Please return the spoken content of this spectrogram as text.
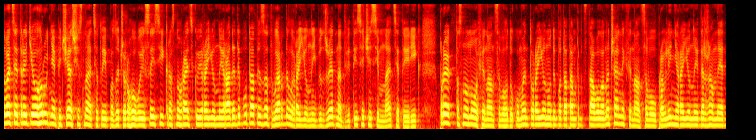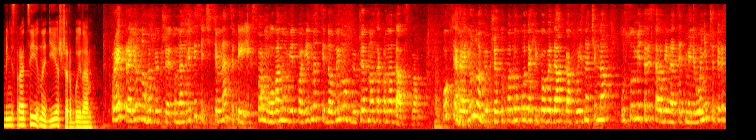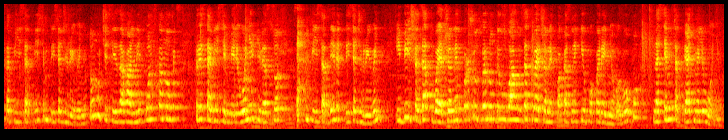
23 грудня під час 16-ї позачергової сесії Красноградської районної ради депутати затвердили районний бюджет на 2017 рік. Проект основного фінансового документу району депутатам представила начальник фінансового управління районної державної адміністрації Надія Щербина. На 2017 рік сформовано у відповідності до вимог бюджетного законодавства. Обсяг районного бюджету по доходах і по видатках визначено у сумі 311 мільйонів 458 тисяч гривень. У тому числі загальний фонд становить 308 мільйонів 959 тисяч гривень. І більше затверджених, прошу звернути увагу, затверджених показників попереднього року на 75 мільйонів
